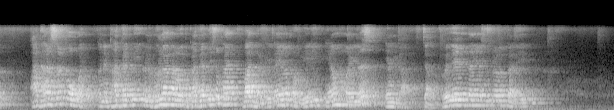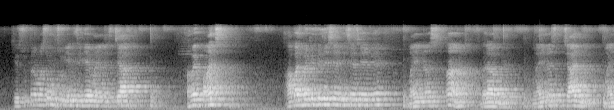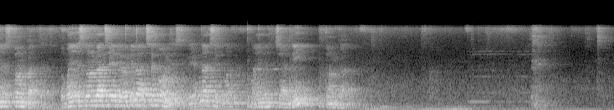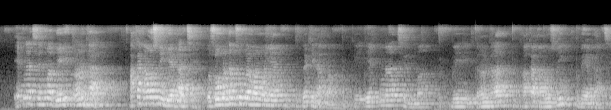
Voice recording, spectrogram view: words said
આધાર સરખો હોય અને ઘાત ઘાતની અને ભંગાકાર હોય તો ઘાત ઘાતની શું થાય? બાદબાકી. એટલે અહીંયા લખવાનું. એની એમ માઇનસ એન ઘાત. ચાલો. હવે એ રીતના સૂત્ર લખતા જઈએ. કે સૂત્રમાં શું મૂકશું? એની જગ્યાએ માઇનસ ચાર. હવે પાંચ. આ બાદબાકી થઈ જશે. નીચે છે એટલે માઇનસ આઠ બરાબર માઇનસ ચારની માઇનસ ત્રણ ઘાત થાય તો માઇનસ ત્રણ ઘાત છે એટલે હવે કેટલા? છેદમાં આવી જશે. એટલે એકના છેદમાં માઇનસ ચારની ત્રણ ઘાત. એકના છેદમાં બે ની ત્રણ ઘાત. આખા કાઉન્સની બે ઘાત છે. તો સૌપ્રથમ શું કરવાનું અહીંયા? લખી નાખવાનું કે એકના છેદમાં બે ની ત્રણ ઘાત આખા કાઉન્સની બે ઘાત છે.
